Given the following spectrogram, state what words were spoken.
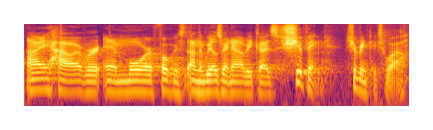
I, however, am more focused on the wheels right now because shipping, shipping takes a while.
